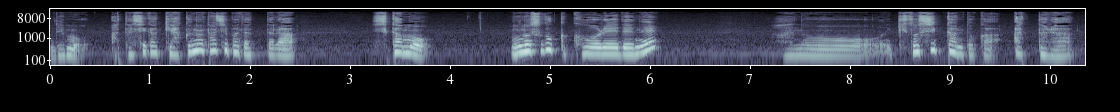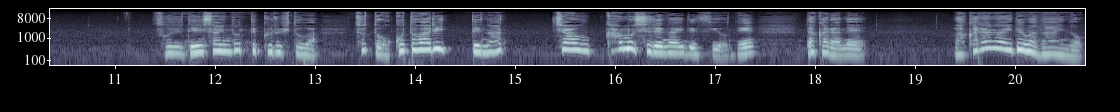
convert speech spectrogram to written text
でも私が逆の立場だったらしかもものすごく高齢でねあの基礎疾患とかあったらそういう電車に乗ってくる人はちょっとお断りってなっちゃうかもしれないですよね。だからねわからないではないの。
